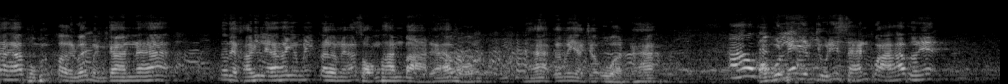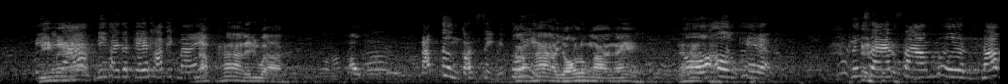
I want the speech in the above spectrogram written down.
นะครับ ผมเพิ่งเปิดไว้เหมือนกันนะฮะ ตั้งแต่คราวที่แล้วฮะยังไม่เติมนะครับ2,000บาทนะครับผม นะฮะ ก็ไม่อยากจะอวดนะฮะ เอ้าขแบองบคุณนี้พี่ยังอยู่ที่แสนกว่าครับตัวนี้ มีไหมมีไหมคะฮะ มีใครจะเกทับอีกไหมนับห้าเลยดีกว่าเอานับหนึ่งก่อนสิพี่ก็ตุ้ยห้าย้อนลงมาไงนะอ๋อฮะ โอเคหนึ่งแสนสามหมื่นนับ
